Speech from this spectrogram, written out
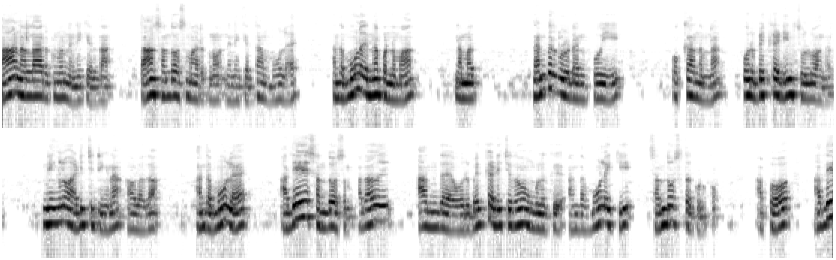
தான் நல்லா இருக்கணும்னு நினைக்கிறது தான் தான் சந்தோஷமா இருக்கணும் நினைக்கிறது தான் மூளை. அந்த மூளை என்ன பண்ணுமா? நம்ம நண்பர்களுடன் போய் உட்காந்தோம்னா ஒரு பெக்கடின்னு சொல்லுவாங்க. நீங்களும் அடிச்சிட்டிங்கன்னா அவ்வளோதான் அந்த மூளை அதே சந்தோஷம். அதாவது அந்த ஒரு பெக் அடித்ததும் உங்களுக்கு அந்த மூளைக்கு சந்தோஷத்தை கொடுக்கும். அப்போ அதே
